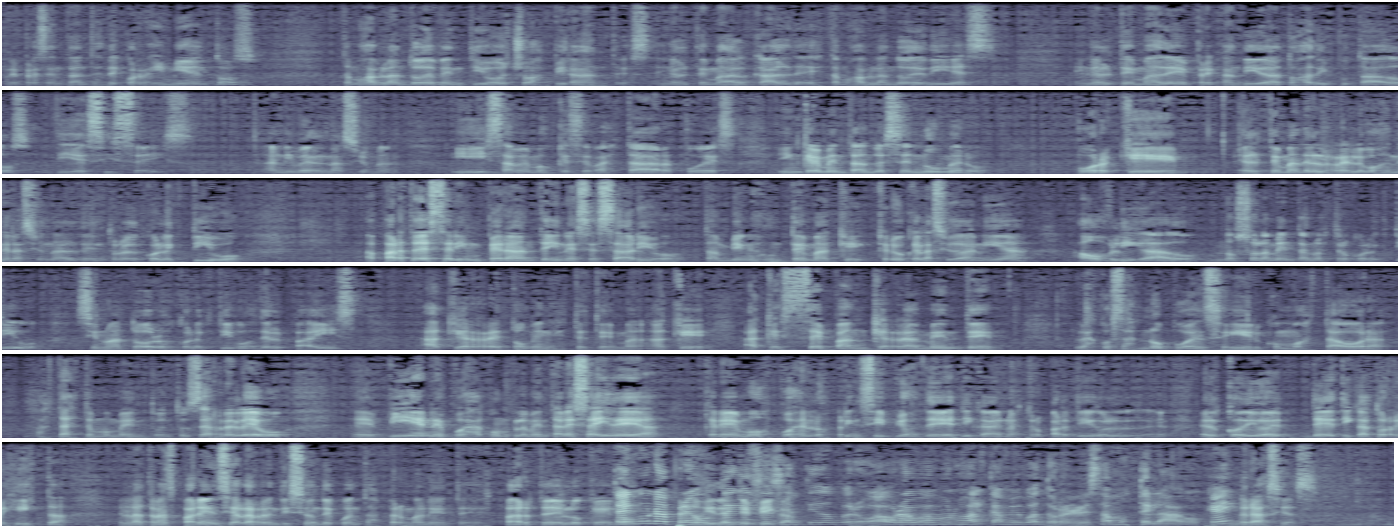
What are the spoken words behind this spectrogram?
representantes de corregimientos, estamos hablando de 28 aspirantes. En el tema de alcalde estamos hablando de 10. En el tema de precandidatos a diputados, 16 a nivel nacional. Y sabemos que se va a estar pues incrementando ese número porque el tema del relevo generacional dentro del colectivo aparte de ser imperante y necesario, también es un tema que creo que la ciudadanía ha obligado, no solamente a nuestro colectivo, sino a todos los colectivos del país a que retomen este tema, a que, a que sepan que realmente las cosas no pueden seguir como hasta ahora, hasta este momento. Entonces relevo eh, viene pues a complementar esa idea, creemos pues en los principios de ética de nuestro partido, el, el código de, de ética torrijista, en la transparencia, la rendición de cuentas permanentes. Es parte de lo que Tengo nos- una nos pregunta en ese sentido, pero ahora vámonos al cambio y cuando regresamos te la hago, ¿ok? Gracias.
